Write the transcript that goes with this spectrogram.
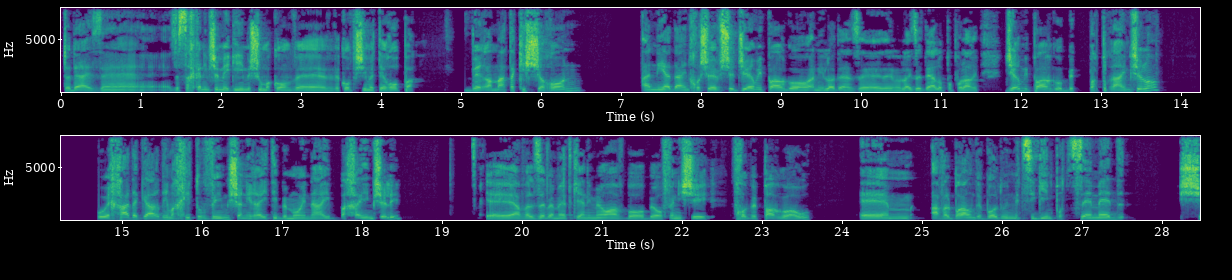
אתה יודע, איזה, איזה שחקנים שמגיעים משום מקום ו, וכובשים את אירופה. ברמת הכישרון, אני עדיין חושב שג'רמי פרגו, אני לא יודע, זה, אולי זה דעה לא פופולרית, ג'רמי פרגו ב prime שלו, הוא אחד הגארדים הכי טובים שאני ראיתי במו עיניי בחיים שלי. אה, אבל זה באמת כי אני מאוהב בו באופן אישי, לפחות בפרגו ההוא. אמ, אבל בראון ובולדווין מציגים פה צמד ש,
